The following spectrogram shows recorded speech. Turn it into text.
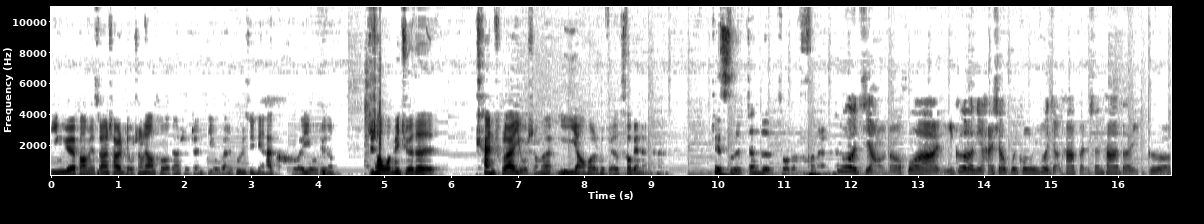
音乐方面，虽然它是有声量做的，但是整体我感觉故事剧情还可以。我觉得至少我没觉得看出来有什么异样，或者说觉得特别难看。这次真的做的很难。弱角的话，一个你还是要归功于弱角它本身它的一个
